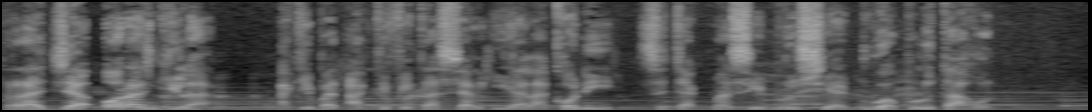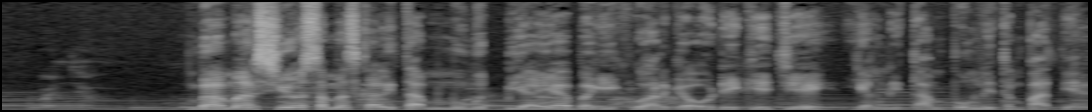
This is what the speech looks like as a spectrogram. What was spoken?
Raja Orang Gila akibat aktivitas yang ia lakoni sejak masih berusia 20 tahun. Mbah Marsio sama sekali tak memungut biaya bagi keluarga ODGJ yang ditampung di tempatnya.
